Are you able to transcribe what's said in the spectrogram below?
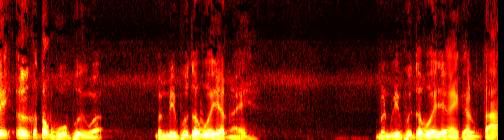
ยเออก็ต้องหูพึงว่า มันมีผู้เสวยยังไง มันมีผู้เสวยยังไงครับลุงตา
